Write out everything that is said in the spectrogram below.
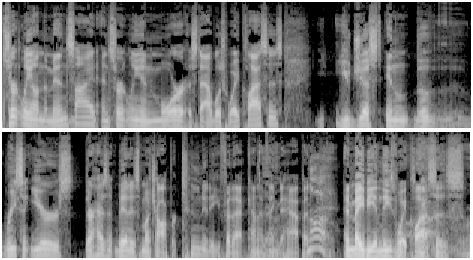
certainly on the men's side and certainly in more established weight classes you just in the recent years there hasn't been as much opportunity for that kind of thing to happen. No. and maybe in these weight classes uh,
